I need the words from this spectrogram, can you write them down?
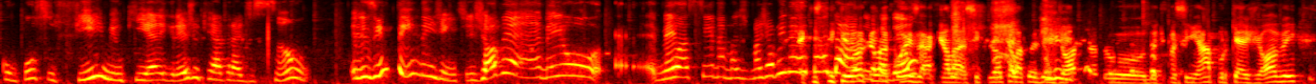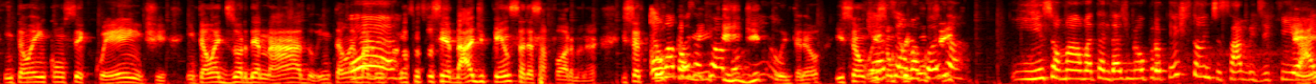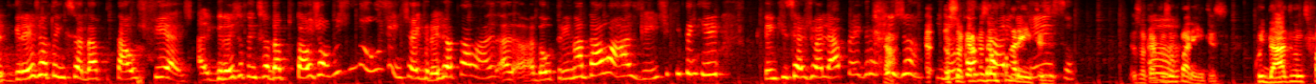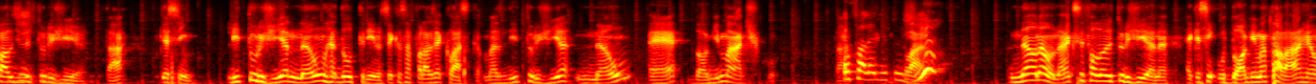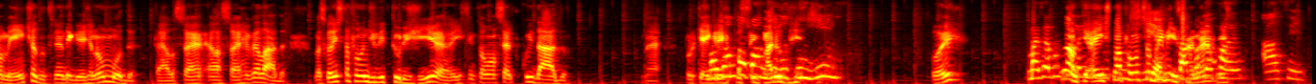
com pulso firme o que é a igreja, o que é a tradição, eles entendem, gente. Jovem é meio, é meio assim, né? Mas, mas jovem não é Se criou retardado, aquela entendeu? coisa, aquela, se criou aquela coisa idiota do, do tipo assim, ah, porque é jovem, então é inconsequente, então é desordenado, então é, É. bagunça. Nossa sociedade pensa dessa forma, né? Isso é É uma totalmente ridículo, entendeu? Isso é um, isso é assim, um é uma preconceito. coisa. E isso é uma mentalidade meio protestante, sabe? De que Sim. a igreja tem que se adaptar aos fiéis, a igreja tem que se adaptar aos jovens. Não, gente, a igreja tá lá, a, a doutrina tá lá, a gente que tem que, tem que se ajoelhar pra igreja. Tá. Eu não só quero fazer um que parênteses. Eu só quero Ah. fazer um parênteses. Cuidado quando se fala de liturgia, tá? Porque assim, liturgia não é doutrina. Eu sei que essa frase é clássica, mas liturgia não é dogmático. tá? Eu falei liturgia? Claro. Não, não, não é que você falou liturgia, né? É que assim, o dogma tá lá, realmente, a doutrina da igreja não muda, tá? Ela só é, ela só é revelada. Mas quando a gente tá falando de liturgia, a gente tem que tomar um certo cuidado, né? Porque a igreja possui vários ritos. Oi? Mas eu não Não, falei a gente tá falando sobre missa, né? falei- Ah, sim.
